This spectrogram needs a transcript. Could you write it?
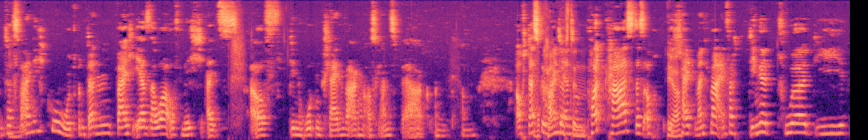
Und das Mhm. war nicht gut. Und dann war ich eher sauer auf mich als auf den roten Kleinwagen aus Landsberg. Und ähm, auch das Wo gehört ja in so einem? Podcast, dass auch Ja. ich halt manchmal einfach Dinge tue, die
